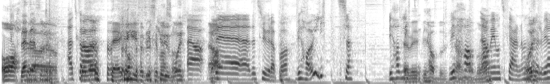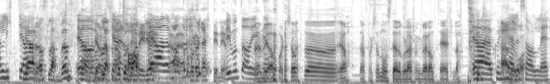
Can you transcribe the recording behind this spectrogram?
Oh, Det er det Ja, som ja. Vet du hva? det er Fysisk humor. Ja, det, det tror jeg på. Vi har jo litt slapp. Vi hadde Ja, vi, vi hadde vi hadde, noe. ja, vi måtte fjerne, men Oi. jeg føler vi har litt i Fjerna andre. slappen. Ja, vi må Slappen. Ta det inn igjen. Ja, det må- Ja, ja, det rett inn Vi må ta det Men vi har fortsatt Ja, det er fortsatt noen steder hvor det er sånn garantert latter. Ja, ja, hvor Ja, det hele salen ler.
